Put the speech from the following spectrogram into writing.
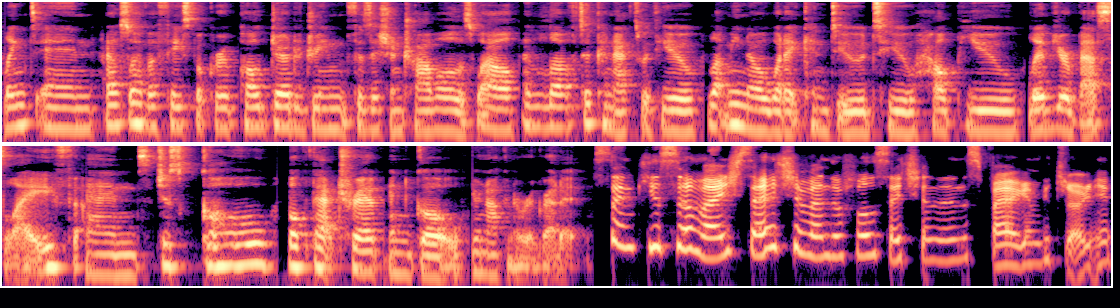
LinkedIn. I also have a Facebook group called Dare to Dream Physician Travel as well. I'd love to connect with you. Let me know what I can do to help you live your best life and just go book that trip and go. You're not going to regret it. Thank you so much. Such a wonderful, such an inspiring journey.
